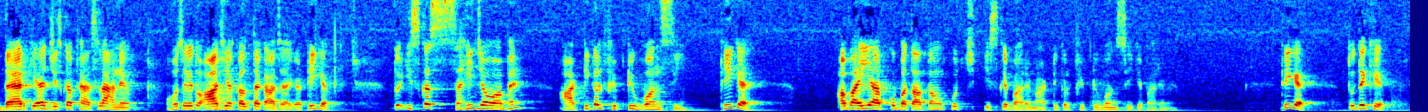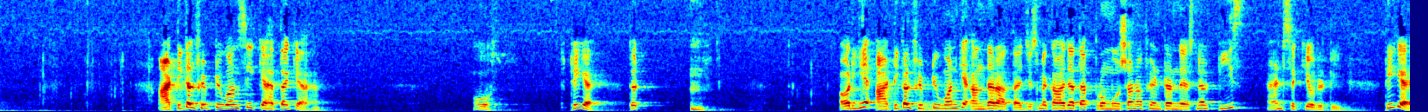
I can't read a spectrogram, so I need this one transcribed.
दायर किया जिसका फैसला आने, हो सके तो आज या कल तक आ जाएगा, ठीक है? तो इसका सही जवाब है आर्टिकल 51 सी ठीक है? अब आइए आपको बताता हूँ कुछ इसके बारे में आर्टिकल 51 सी के बारे में, ठीक है? तो देखिए आर्टिकल 51 सी कहता क्या है? ओह, ठीक है? तो और ये आर्टिकल 51 के अंदर आता है, जिसमें कहा जाता है promotion of international peace and security ठीक है?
